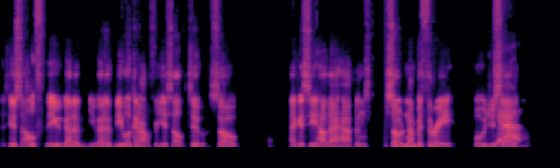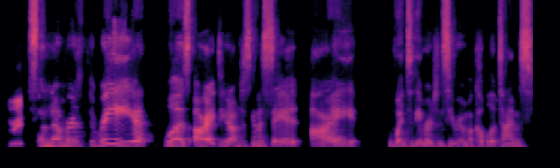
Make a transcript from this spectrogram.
it's yourself. You gotta you gotta be looking out for yourself too. So I can see how that happens. So number three, what would you yeah. say? Three? So number three was all right, dude. I'm just gonna say it. I went to the emergency room a couple of times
